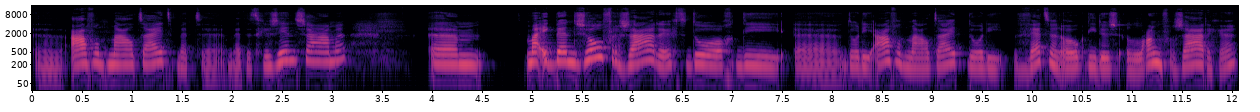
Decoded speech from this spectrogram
uh, avondmaaltijd met, met het gezin samen. Um, maar ik ben zo verzadigd door die, door die avondmaaltijd, door die vetten ook, die dus lang verzadigen.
